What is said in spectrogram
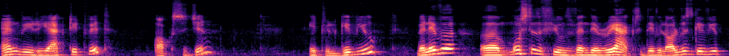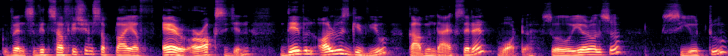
and we react it with oxygen. It will give you whenever uh, most of the fuels when they react they will always give you when with sufficient supply of air or oxygen they will always give you carbon dioxide and water. So here also CO2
